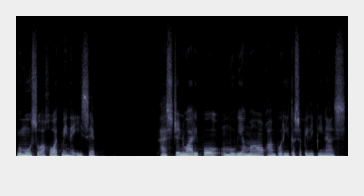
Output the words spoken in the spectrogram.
Gumuso ako at may naisip. Last January po, umuwi ang mga Ocampo rito sa Pilipinas.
